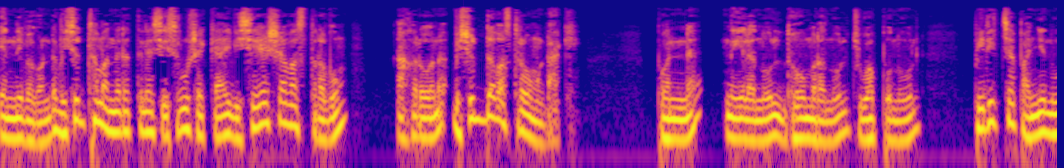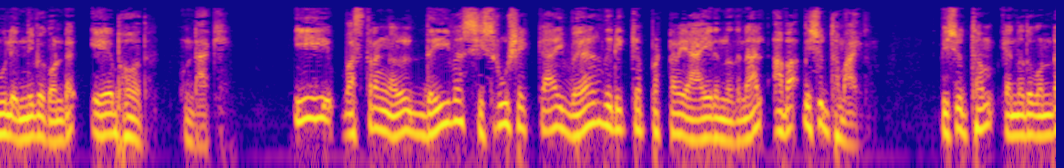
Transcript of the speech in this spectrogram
എന്നിവ കൊണ്ട് വിശുദ്ധ മന്ദിരത്തിലെ ശുശ്രൂഷയ്ക്കായി വിശേഷ വസ്ത്രവും അഹ്റോന് വിശുദ്ധ വസ്ത്രവും ഉണ്ടാക്കി. പൊന്ന് നീലനൂൽ ധൂമ്രനൂൽ ചുവപ്പുനൂൽ പിരിച്ച പഞ്ഞിനൂൽ എന്നിവ കൊണ്ട് ഏബോധ് ഉണ്ടാക്കി. ഈ വസ്ത്രങ്ങൾ ദൈവ ശുശ്രൂഷയ്ക്കായി വേർതിരിക്കപ്പെട്ടവയായിരുന്നതിനാൽ അവ വിശുദ്ധമായിരുന്നു. വിശുദ്ധം എന്നതുകൊണ്ട്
